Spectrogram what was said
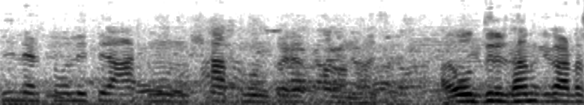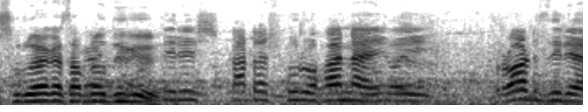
বিলের তলিতে আট মন সাত মন করে ফলন হয়েছে। আর উনত্রিশ ধান কি কাটা শুরু হয়ে গেছে আপনার তিরিশ কাটা শুরু হয় নাই ওই রড জিরে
